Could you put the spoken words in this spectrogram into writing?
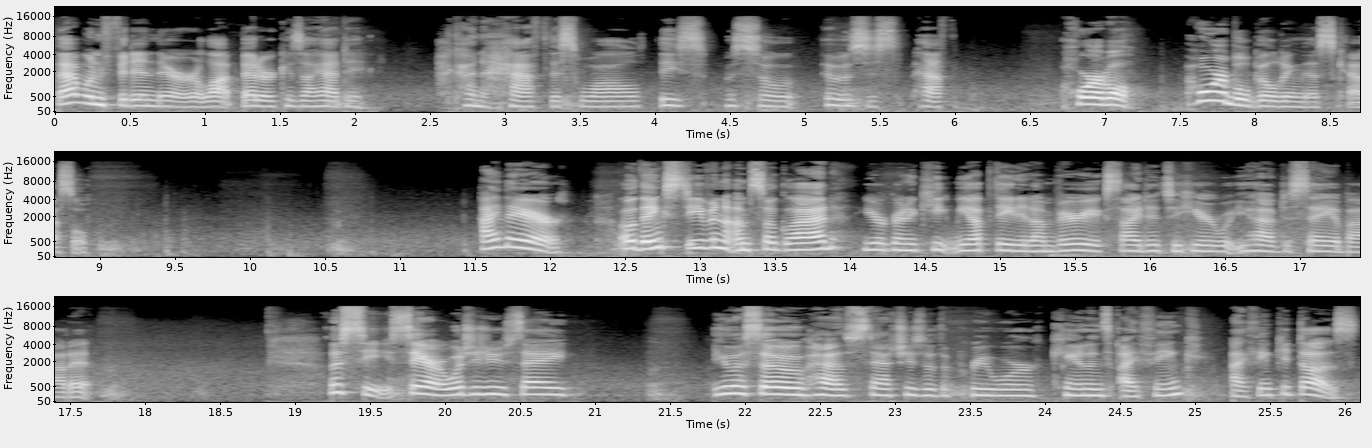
That one fit in there a lot better because I had to I kind of half this wall. These was so, it was just half horrible, horrible building this castle. Hi there. Oh, thanks, Stephen. I'm so glad you're going to keep me updated. I'm very excited to hear what you have to say about it. Let's see. Sarah, what did you say? USO has statues of the pre-war cannons, I think. I think it does.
